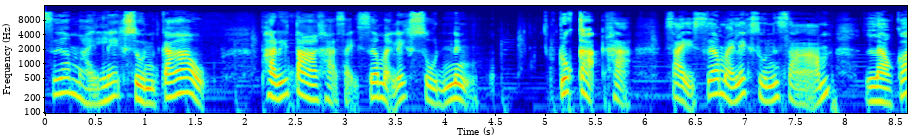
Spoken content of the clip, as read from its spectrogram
เสื้อหมายเลข 09 ภาริตาค่ะใส่เสื้อหมายเลข 01 รุกะค่ะ ใส่เสื้อหมายเลข 03 แล้วก็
